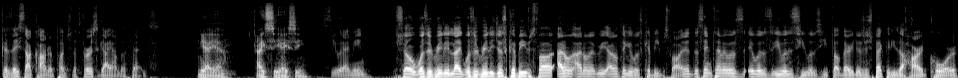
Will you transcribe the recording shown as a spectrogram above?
because they saw Connor punch the first guy on the fence. yeah yeah i see i see See what I mean? So was it really like was it really just Khabib's fault? I don't I don't agree. I don't think it was Khabib's fault. And at the same time it was it was he was he was he felt very disrespected. He's a hardcore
